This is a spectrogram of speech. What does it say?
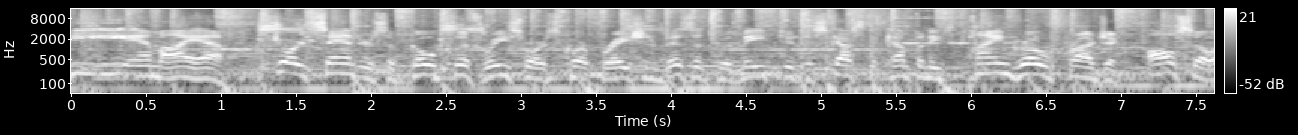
PEMIF. George Sanders of Goldcliff Resource Corporation visits with me to discuss the company's Pine Grove project, also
